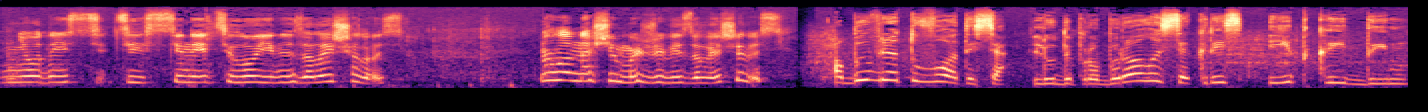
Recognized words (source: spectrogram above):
ні одної з ці- стіни цілої не залишилось. Ну, головне, що ми живі залишились. Аби врятуватися, люди пробиралися крізь їдкий дим.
